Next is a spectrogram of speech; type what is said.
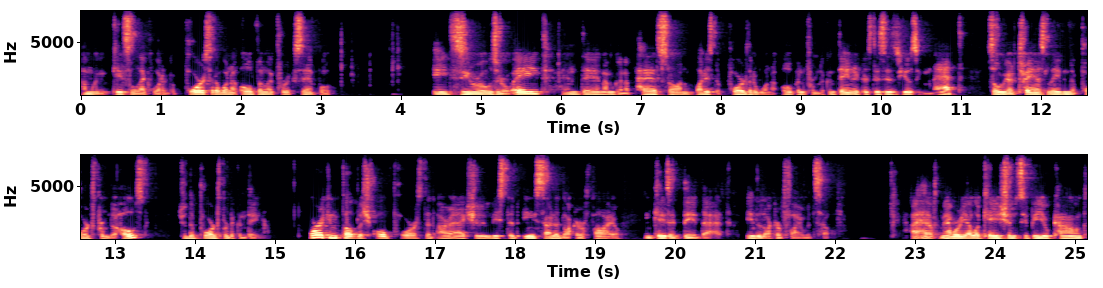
I'm going to select what are the ports that I want to open, like for example, 8008, and then I'm going to pass on what is the port that I want to open from the container because this is using NAT. So we are translating the port from the host to the port for the container or I can publish all ports that are actually listed inside the Docker file in case I did that in the Docker file itself. I have memory allocation, CPU count,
